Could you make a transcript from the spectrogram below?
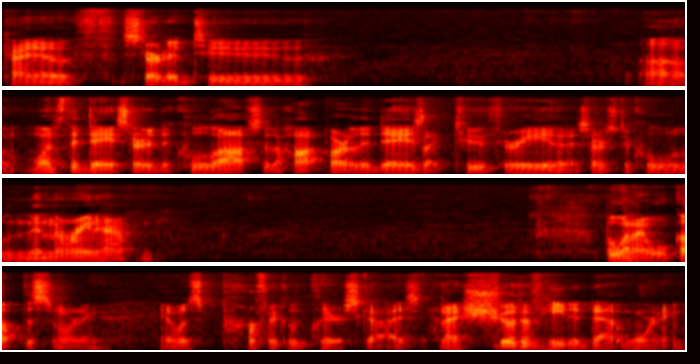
kind of started to um, once the day started to cool off, so the hot part of the day is like 2, 3, and then it starts to cool, and then the rain happened. But when I woke up this morning, It was perfectly clear skies, and I should have heeded that warning.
